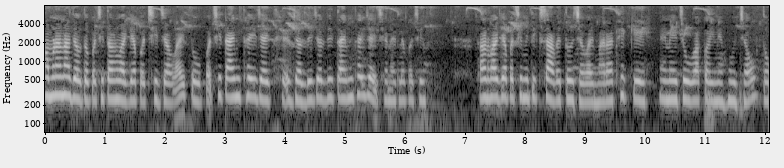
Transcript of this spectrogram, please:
હમણાં ના જાઉં તો પછી ત્રણ વાગ્યા પછી જવાય. તો પછી ટાઈમ થઈ જાય છે જલ્દી જલ્દી ટાઈમ થઈ જાય છે ને એટલે પછી ત્રણ વાગ્યા પછી મિતિક્સ આવે તો જવાય મારાથી કે એને જોવા કહીને હું જાઉં તો.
